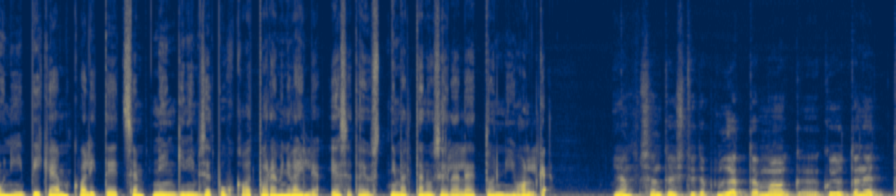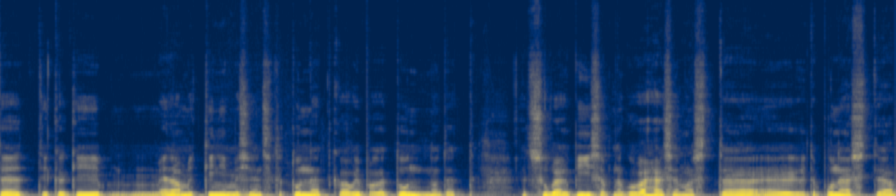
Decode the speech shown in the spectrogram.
uni pigem kvaliteetsem ning inimesed puhkavad paremini välja ja seda just nimelt tänu sellele, et on nii valge. jah, see on tõesti, teab üllatav, ma kujutan ette, et ikkagi enamik inimesi on seda tunnet ka võib-olla tundnud, et et suvel piisab nagu vähesemast äh, unest ja,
